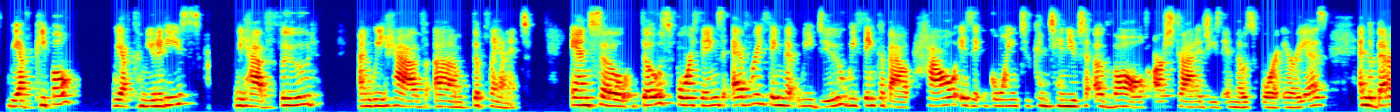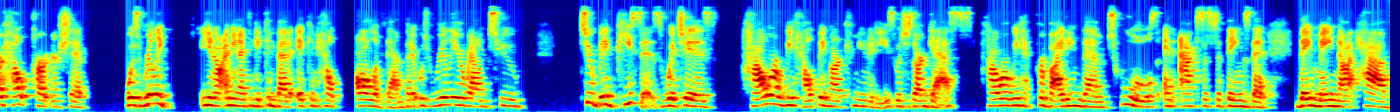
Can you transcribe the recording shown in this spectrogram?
We have people, we have communities, we have food, and we have um, the planet. And so, those four things, everything that we do, we think about how is it going to continue to evolve our strategies in those four areas. And the BetterHelp partnership was really, you know, I mean, I think it can better, it can help all of them, but it was really around two two big pieces, which is how are we helping our communities, which is our guests, how are we providing them tools and access to things that they may not have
